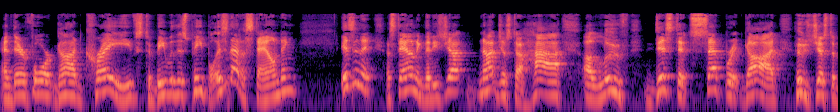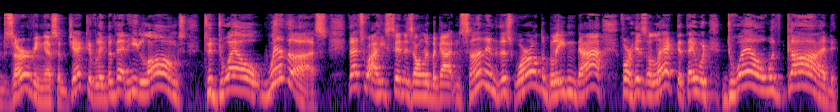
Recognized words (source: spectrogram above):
And therefore, God craves to be with his people. Isn't that astounding? Isn't it astounding that he's just, not just a high, aloof, distant, separate God who's just observing us objectively, but that he longs to dwell with us? That's why he sent his only begotten Son into this world to bleed and die for his elect, that they would dwell with God.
